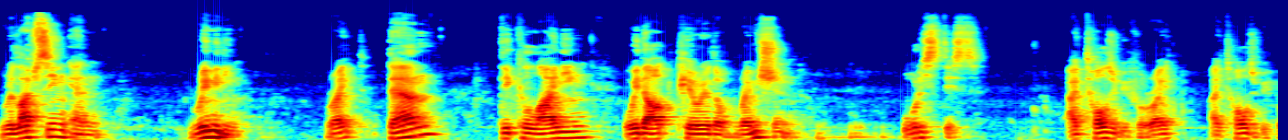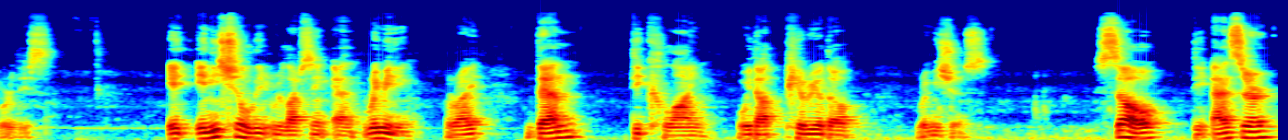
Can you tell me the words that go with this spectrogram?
relapsing and remitting, right? Then declining without period of remission. What is this? I told you before, right? I told you before this. It initially relapsing and remitting, right? Then decline without period of remissions. So the answer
